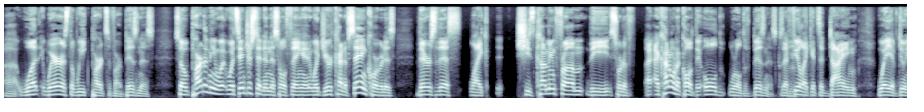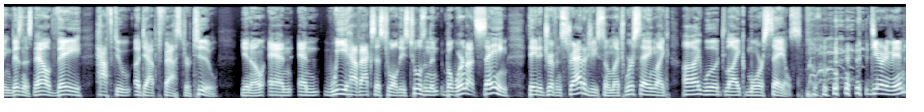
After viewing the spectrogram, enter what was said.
Uh, what where is the weak parts of our business? So part of me, what's interested in this whole thing, and what you're kind of saying, Corbett, is there's this like she's coming from the sort of I, I kind of want to call it the old world of business because I feel mm-hmm. like it's a dying way of doing business. Now they have to adapt faster too you know? And and we have access to all these tools and then but we're not saying data driven strategy so much. We're saying like i would like more sales. Do you know what i mean?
